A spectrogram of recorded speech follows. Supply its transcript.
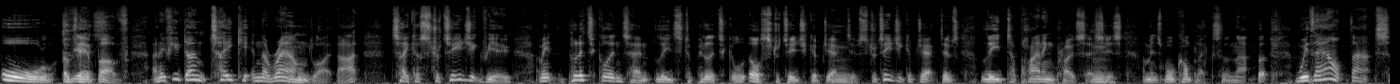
all of the above. And if you don't take it in the round mm. like that, take a strategic view. I mean, political intent leads to political or strategic objectives. Mm. Strategic objectives lead to planning processes. Mm. I mean, it's more complex than that. But without that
